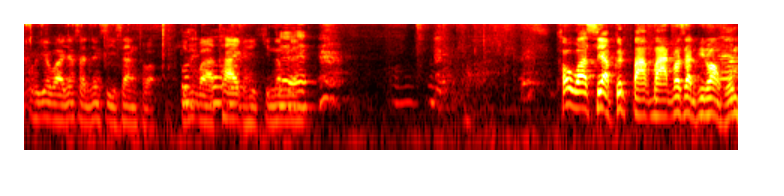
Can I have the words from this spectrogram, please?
โอ้ยอย่าว่าจังสันจังสีสร้างเถอะกินว่าทายก็ให้กินน้ำเลยเขาว่าเสียบเกินปากบาดว่าสันพี่น้องผม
